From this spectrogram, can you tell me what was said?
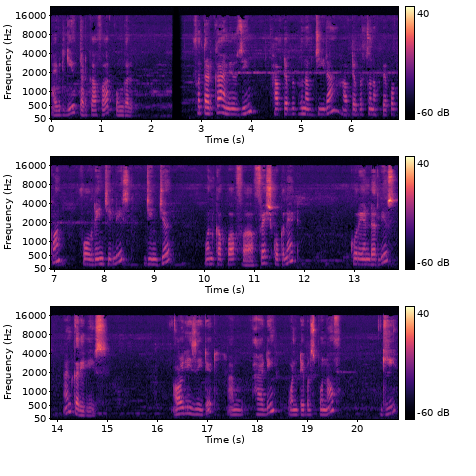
I will give tadka for pongal. For tadka I am using half tablespoon of jeera, half tablespoon of peppercorn, 4 green chilies, ginger, 1 cup of uh, fresh coconut, coriander leaves and curry leaves. Oil is heated. I am adding 1 tablespoon of ghee,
